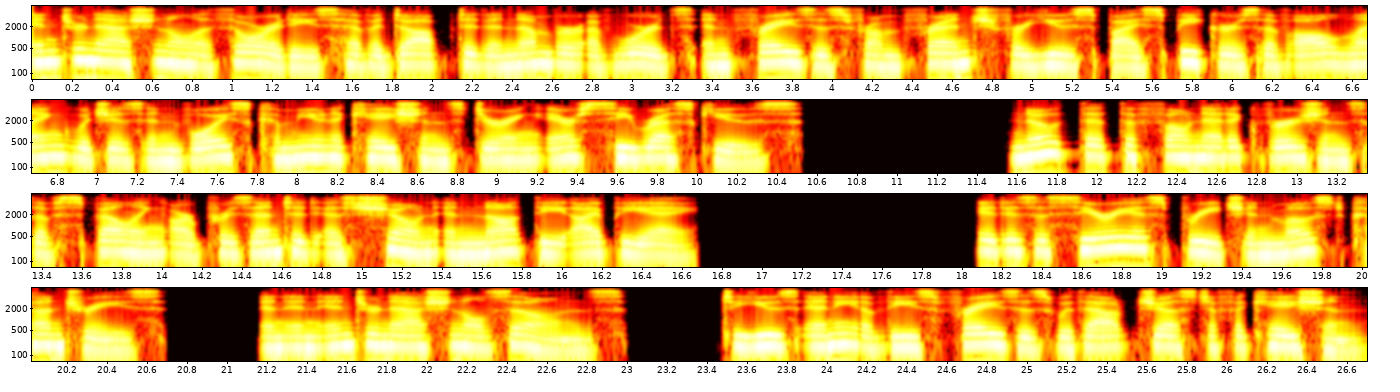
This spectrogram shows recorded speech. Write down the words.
International authorities have adopted a number of words and phrases from French for use by speakers of all languages in voice communications during air-sea rescues. Note that the phonetic versions of spelling are presented as shown and not the IPA. It is a serious breach in most countries, and in international zones, to use any of these phrases without justification.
